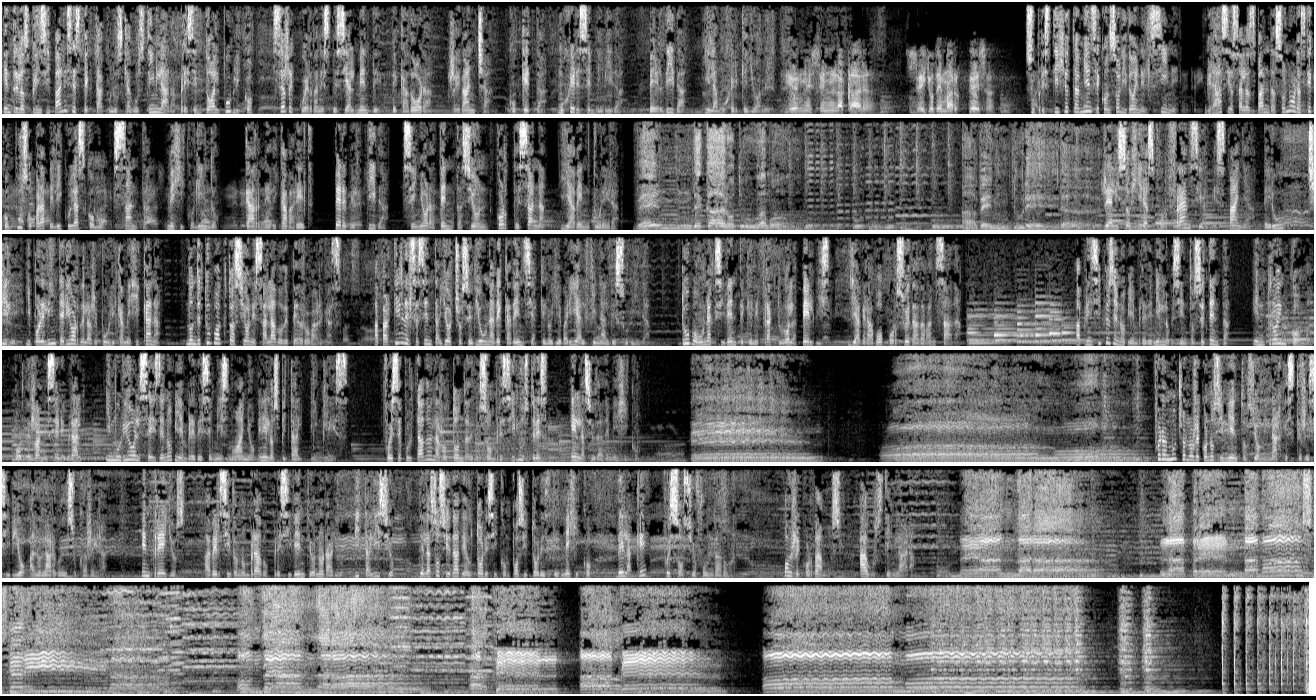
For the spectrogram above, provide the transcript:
Entre los principales espectáculos que Agustín Lara presentó al público se recuerdan especialmente Pecadora, Revancha, Coqueta, Mujeres en mi vida, Perdida y La mujer que yo amé. Tienes en la cara sello de marquesa. Su prestigio también se consolidó en el cine, gracias a las bandas sonoras que compuso para películas como Santa, México Lindo, Carne de Cabaret, Pervertida, Señora Tentación, Cortesana y Aventurera. Vende caro tu amor, aventurera. Realizó giras por Francia, España, Perú, Chile y por el interior de la República Mexicana, donde tuvo actuaciones al lado de Pedro Vargas. A partir del 68 se dio una decadencia que lo llevaría al final de su vida. Tuvo un accidente que le fracturó la pelvis y agravó por su edad avanzada. A principios de noviembre de 1970, entró en coma por derrame cerebral y murió el 6 de noviembre de ese mismo año en el hospital inglés. Fue sepultado en la Rotonda de los Hombres Ilustres en la Ciudad de México. Fueron muchos los reconocimientos y homenajes que recibió a lo largo de su carrera. Entre ellos, haber sido nombrado presidente honorario vitalicio de la Sociedad de Autores y Compositores de México, de la que fue socio fundador. Hoy recordamos a Agustín Lara. ¿Dónde andará la prenda más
